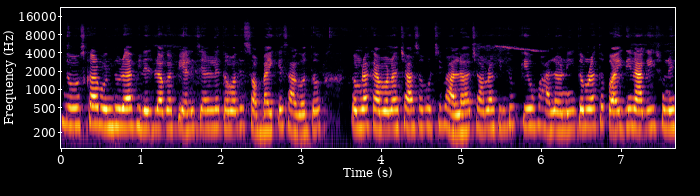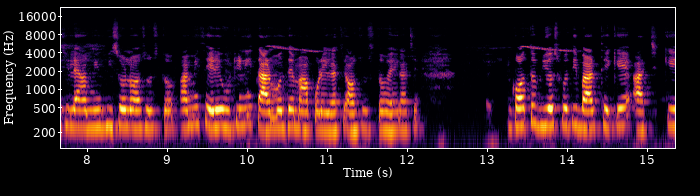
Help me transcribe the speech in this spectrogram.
নমস্কার বন্ধুরা ভিলেজ ব্লগার পিয়ালি চ্যানেলে তোমাদের সবাইকে স্বাগত। তোমরা কেমন আছো? আশা করছি ভালো আছো। আমরা কিন্তু কেউ ভালো নেই। তোমরা তো কয়েকদিন আগেই শুনেছিলে, আমি ভীষণ অসুস্থ। আমি সেরে উঠিনি, তার মধ্যে মা পড়ে গেছে, অসুস্থ হয়ে গেছে। গত বৃহস্পতিবার থেকে আজকে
